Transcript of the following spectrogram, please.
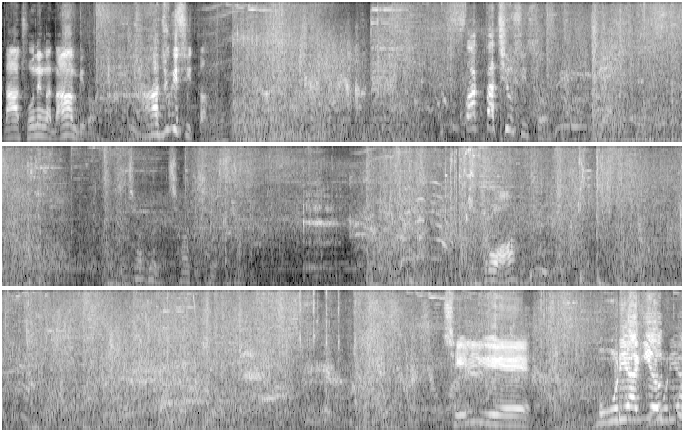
나 조냉가 나만 믿어. 다 죽일 수 있다. 싹 다 치울 수 있어 적을 처치했습니다. 들어와. 진리의 모략이었고요.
